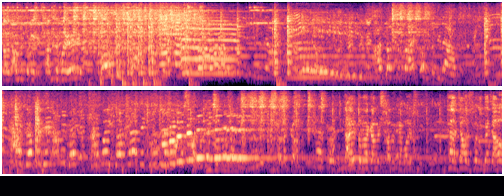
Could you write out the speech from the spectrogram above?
তাহলে আমি তোমাকে স্বাধীন হয়ে তাই তোমাকে আমি স্বামীকে বলছি হ্যাঁ যাও সোনুকে যাও।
